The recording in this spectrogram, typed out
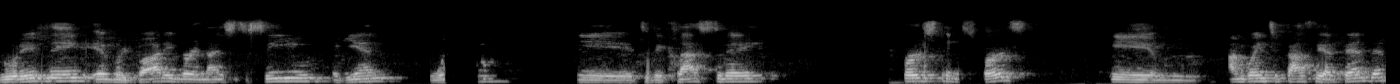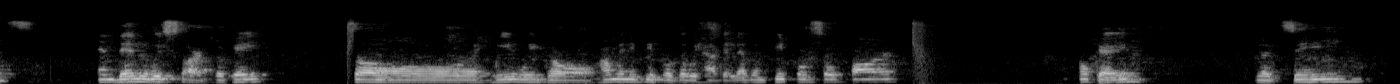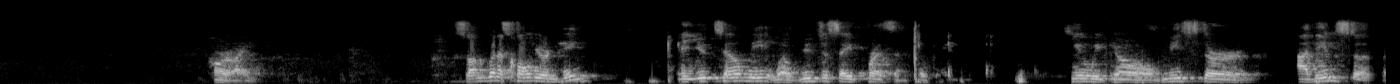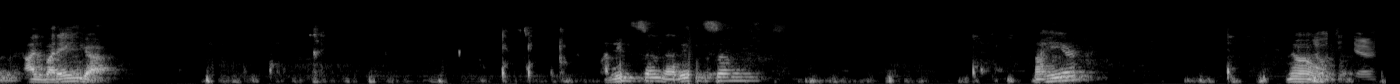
Good evening, everybody. Very nice to see you again. Welcome eh, to the class today. First things first, um, I'm going to pass the attendance and then we start, okay? So here we go. How many people do we have? 11 people so far. Okay. Let's see. All right. So I'm gonna call your name and you tell me, well, you just say present, okay? Here we go. Mr. Adilson Alvarenga. Adilson, Adilson. Not here? No. Hello, teacher.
